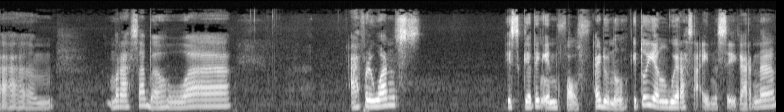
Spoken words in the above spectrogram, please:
um, merasa bahwa everyone is getting involved. I don't know. Itu yang gue rasain sih karena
